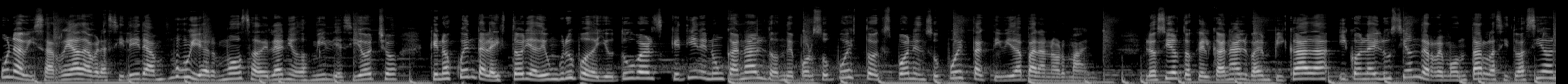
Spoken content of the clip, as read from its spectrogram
Una bizarreada brasilera muy hermosa del año 2018 que nos cuenta la historia de un grupo de youtubers que tienen un canal donde por supuesto exponen supuesta actividad paranormal. Lo cierto es que el canal va en picada y con la ilusión de remontar la situación,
